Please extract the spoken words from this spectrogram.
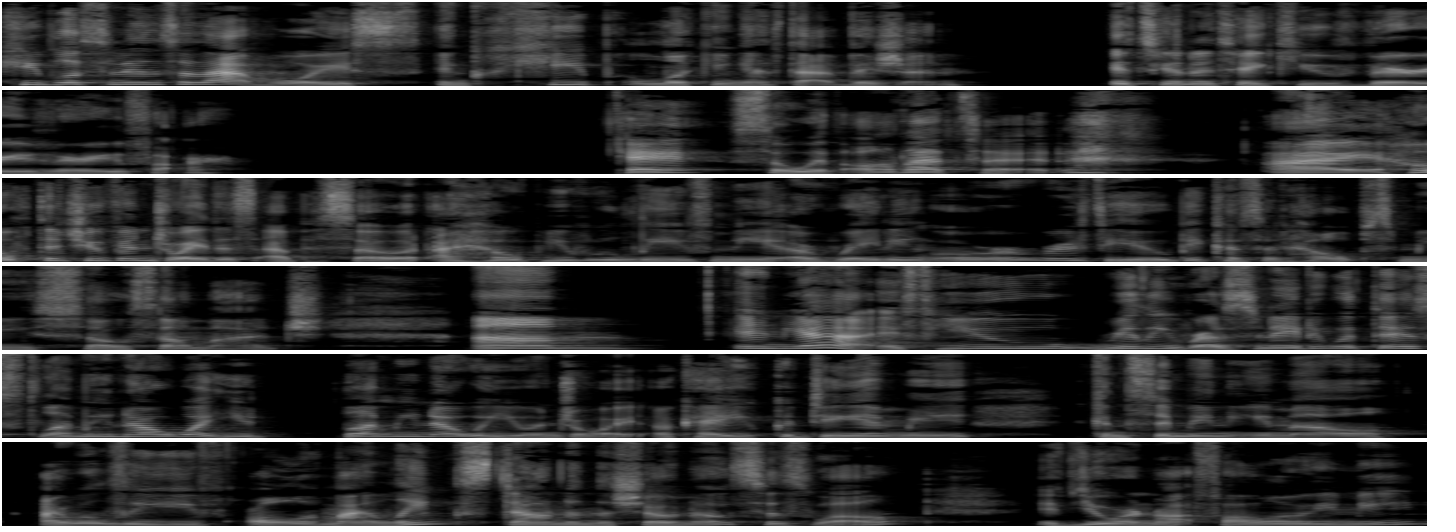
Keep listening to that voice and keep looking at that vision. It's going to take you very, very far. Okay, so with all that said, I hope that you've enjoyed this episode. I hope you will leave me a rating or a review because it helps me so, so much. Um, and yeah, if you really resonated with this, let me know what you let me know what you enjoyed. Okay, you could DM me, you can send me an email. I will leave all of my links down in the show notes as well. If you are not following me,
